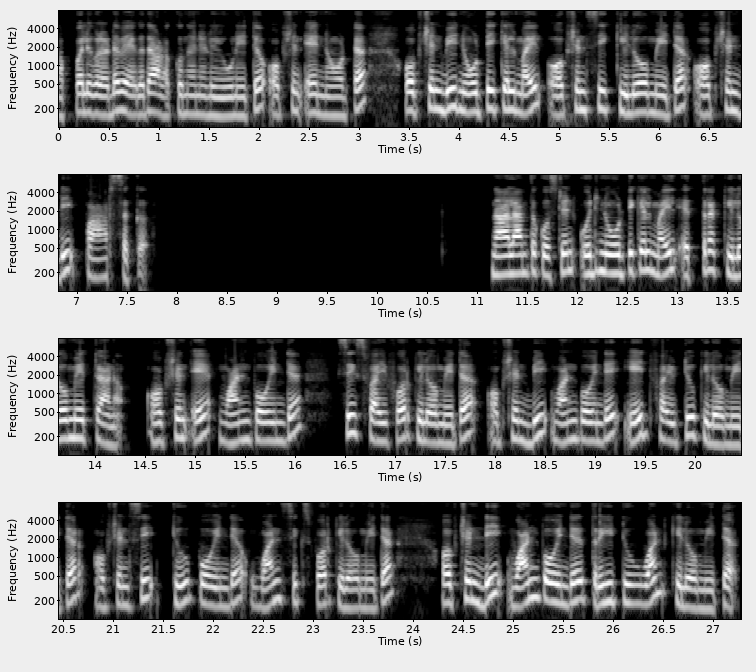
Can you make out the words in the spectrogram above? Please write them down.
കപ്പലുകളുടെ വേഗത അളക്കുന്നതിനുള്ള unit option A knot option B nautical mile option C kilometre option D parsec നാലാമത്തെ ക്വസ്റ്റ്യൻ ഒരു നോട്ടിക്കൽ മൈൽ എത്ര കിലോമീറ്റർ ആണ്? Option A one point six five four kilometre option B one point eight five two kilometre option C two point one six four kilometre option D one point three two one kilometre.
